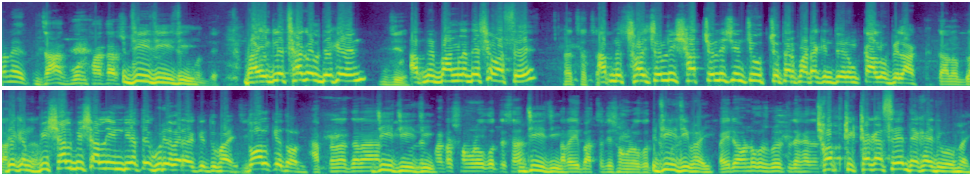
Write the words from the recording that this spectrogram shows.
মানে যা গুণ থাকার জি জি জি। ভাই এগুলো ছাগল দেখেন জি। আপনার বাংলাদেশেও আছে আপনার ছয়চল্লিশ সাতচল্লিশ ইঞ্চি উচ্চতার পাটা কিন্তু এরকম কালো ব্ল্যাক কালো ব্ল্যাক দেখেন বিশাল বিশাল ইন্ডিয়াতে ঘুরে বেড়ায় কিন্তু ভাই দলকে দল। আপনারা যারা জি, জি, জি। পাটা সংগ্রহ করতে চান জি, জি। তারা এই বাচ্চাটি সংগ্রহ করতে জি জি ভাই। ভাই এটা অন্য কোষগুলো একটু দেখা সব ঠিকঠাক আছে দেখাই দিব ভাই।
